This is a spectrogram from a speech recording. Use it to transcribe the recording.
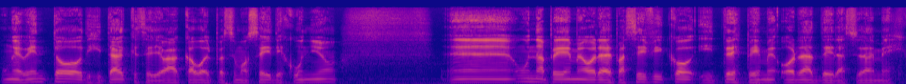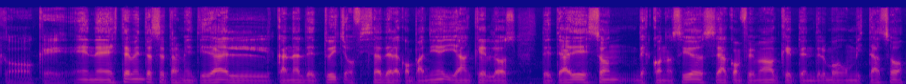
un evento digital que se lleva a cabo el próximo 6 de junio Eh, una PM hora del Pacífico y 3 PM hora de la Ciudad de México. Ok. En este evento se transmitirá el canal de Twitch oficial de la compañía y aunque los detalles son desconocidos, se ha confirmado que tendremos un vistazo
